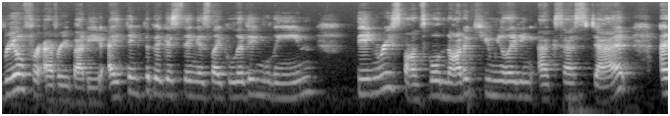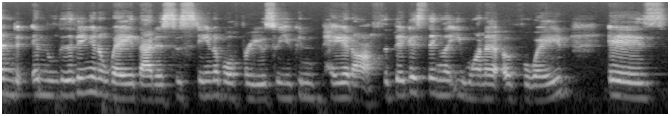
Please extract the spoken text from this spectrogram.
real for everybody. I think the biggest thing is like living lean, being responsible, not accumulating excess debt, and in living in a way that is sustainable for you so you can pay it off. The biggest thing that you want to avoid is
